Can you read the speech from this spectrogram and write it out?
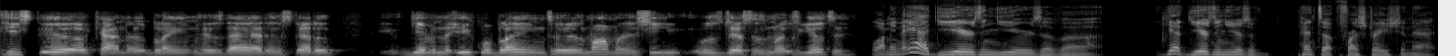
He still kind of blamed his dad instead of giving the equal blame to his mama, and she was just as much guilty. Well, I mean, they had years and years of uh he had years and years of pent up frustration that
